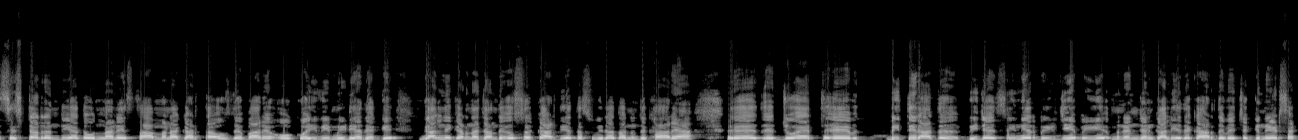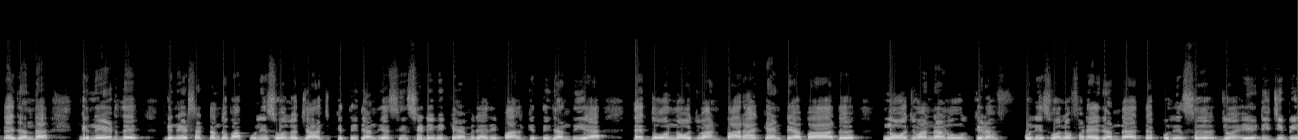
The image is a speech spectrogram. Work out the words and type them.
ਸਿਸਟਰ ਰਹਿੰਦੀ ਹੈ ਤਾਂ ਉਹਨਾਂ ਨੇ ਸਾਫ਼ ਮਨਾ ਕਰਤਾ ਉਸ ਦੇ ਬਾਰੇ ਉਹ ਕੋਈ ਵੀ ਮੀਡੀਆ ਦੇ ਅੱਗੇ ਗੱਲ ਨਹੀਂ ਕਰਨਾ ਚਾਹੁੰਦੇ। ਉਸ ਘਰ ਦੀਆਂ ਤਸਵੀਰਾਂ ਤੁਹਾਨੂੰ ਦਿਖਾ ਰਿਹਾ। ਅਹ, ਅਹ, ਜੋ ਇੱਥੇ, ਬੀਤੀ ਰਾਤ ਬੀਜੇ ਸੀਨੀਅਰ ਬੀਜੇਪੀ ਮਨੋਰੰਜਨ ਕਾਲੀਆ ਦੇ ਘਰ ਦੇ ਵਿੱਚ ਗ੍ਰਨੇਡ ਸੱਟਿਆ ਜਾਂਦਾ ਗ੍ਰਨੇਡ ਦੇ, ਗ੍ਰਨੇਡ ਸੱਟਣ ਤੋਂ ਬਾਅਦ ਪੁਲਿਸ ਵੱਲੋਂ ਜਾਂਚ ਕੀਤੀ ਜਾਂਦੀ ਹੈ। ਸੀਸੀਟੀਵੀ ਕੈਮਰਿਆਂ ਦੀ ਭਾਲ ਕੀਤੀ ਜਾਂਦੀ ਹੈ ਤੇ ਦੋ ਨੌਜਵਾਨ 12 ਘੰਟਿਆਂ ਬਾਅਦ ਨੌਜਵਾਨਾਂ ਨੂੰ ਕਿਹੜਾ ਪੁਲਿਸ ਵੱਲੋਂ ਫੜਿਆ ਜਾਂਦਾ ਹੈ ਤੇ ਪੁਲਿਸ ਜੋ ਏਡੀਜੀਪੀ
